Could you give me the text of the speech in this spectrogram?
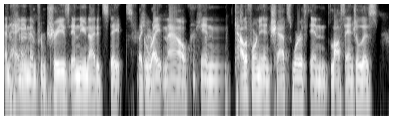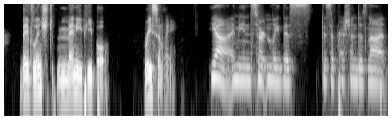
and hanging sure. them from trees in the United States. For like sure. right now sure. in California, in Chatsworth, in Los Angeles, they've lynched many people recently yeah i mean certainly this this oppression does not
